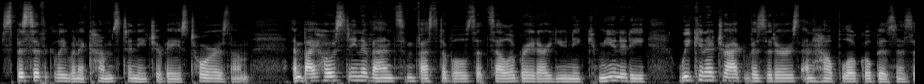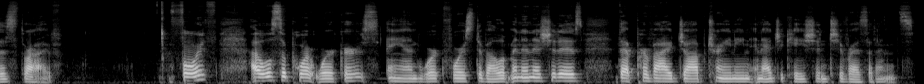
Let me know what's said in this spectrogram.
specifically when it comes to nature based tourism. And by hosting events and festivals that celebrate our unique community, we can attract visitors and help local businesses thrive. Fourth, I will support workers and workforce development initiatives that provide job training and education to residents.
